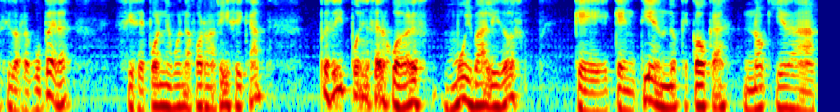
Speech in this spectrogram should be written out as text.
si lo recupera, si se pone en buena forma física, pues sí, pueden ser jugadores muy válidos que, entiendo que Coca no quiera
